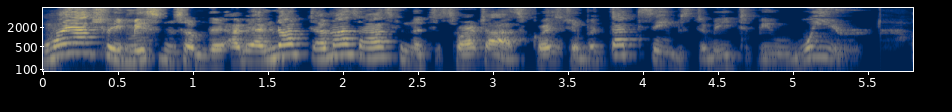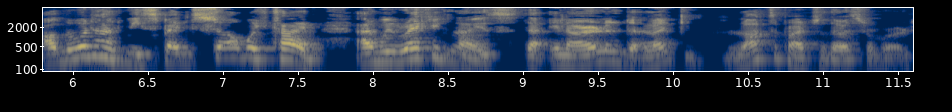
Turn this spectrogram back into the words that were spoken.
Am I actually missing something? I mean, I'm not. I'm not asking a smart ass question, but that seems to me to be weird. On the one hand, we spend so much time, and we recognise that in Ireland, like lots of parts of the Western world,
